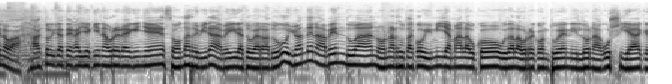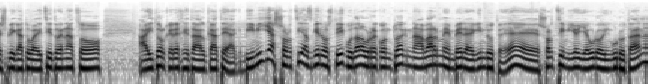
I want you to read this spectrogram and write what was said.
Beno aktualitate gaiekin aurrera eginez, ondarri bira begiratu beharra dugu. Joan den abenduan onartutako 2000 malauko udala aurrekontuen hildo nagusiak esplikatu baitzituen atzo Aitor Kerejeta alkateak. 2000 sortziaz geroztik udala aurrekontuak nabarmen bera egin dute, eh? sortzi milioi euro ingurutan.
